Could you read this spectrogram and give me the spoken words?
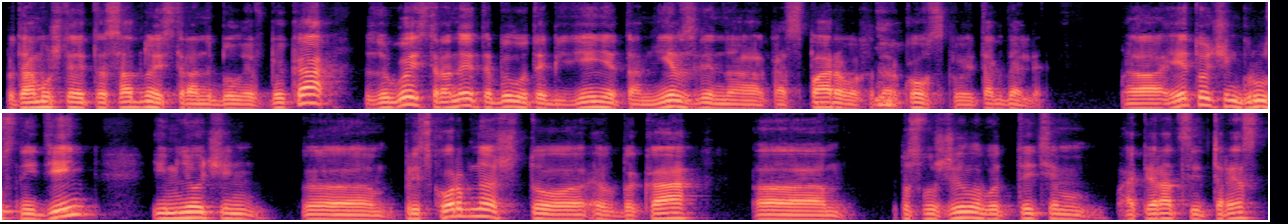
Потому что это, с одной стороны, был ФБК, с другой стороны, это было вот объединение там Невзлина, Каспарова, Ходорковского и так далее. Это очень грустный день, и мне очень э, прискорбно, что ФБК э, послужила вот этим операцией Трест,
